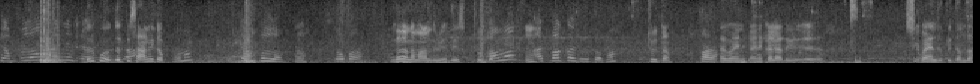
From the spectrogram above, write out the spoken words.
టెంపుల్లో కూడా దులుపు దులిపి సాన్వి కప్పు. మనం చూద్దాం. చూద్దాం. వెనకాల. అది శివాయని చూపిద్దాం దా.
